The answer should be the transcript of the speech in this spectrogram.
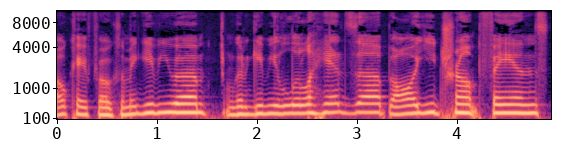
Okay, folks, let me give you a. I'm going to give you a little heads up, all you Trump fans.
